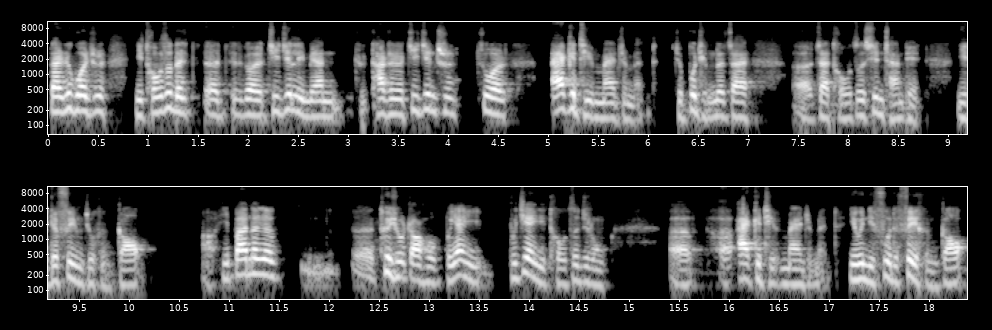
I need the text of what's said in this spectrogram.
但如果是你投资的呃这个基金里面，它这个基金是做 active management，就不停的在呃在投资新产品，你的费用就很高。啊，一般那个呃退休账户不愿意不建议投资这种呃呃 active management，因为你付的费很高，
